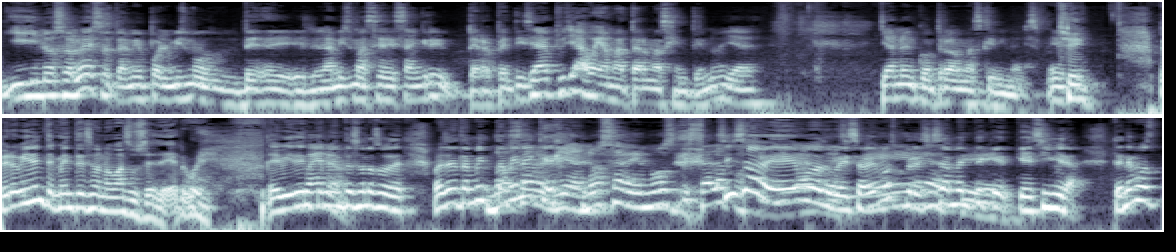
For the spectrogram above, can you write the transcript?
Y no solo eso, también por el mismo, de, la misma sed de sangre, de repente dice, ah, pues ya voy a matar más gente, ¿no? Ya, ya no he encontrado más criminales. sí. Pero evidentemente eso no va a suceder, güey. Evidentemente eso no sucede. O sea, también, no también hay que. Mira, no sabemos. Está la sí sabemos, güey. Sabemos precisamente que, que, sí, mira, tenemos,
